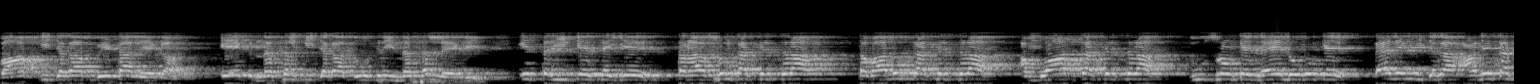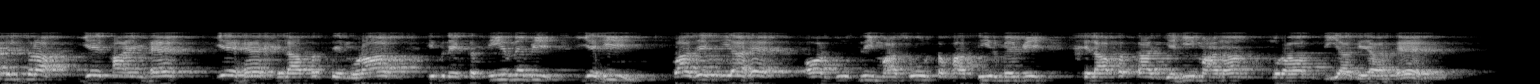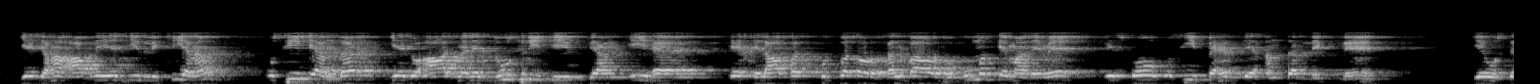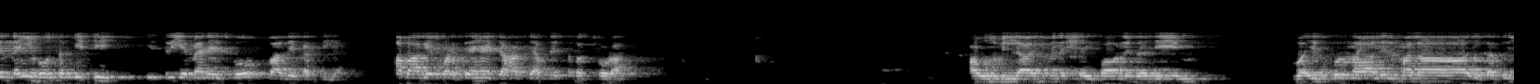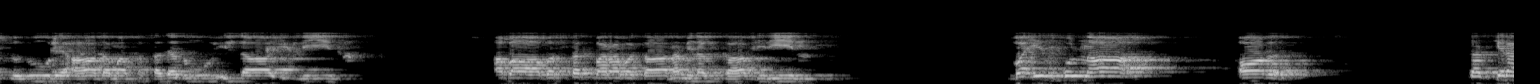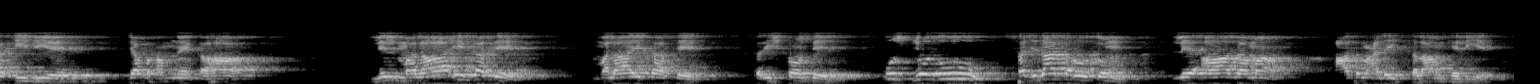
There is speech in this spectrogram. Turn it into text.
باپ کی جگہ بیٹا لے گا، ایک نسل کی جگہ دوسری نسل لے گی۔ اس طریقے سے یہ تناسل کا سلسلہ تبالد کا سلسلہ، اموات کا سلسلہ، دوسروں کے نئے لوگوں کے پہلے کی جگہ آنے کا سلسلہ یہ قائم ہے۔ یہ ہے خلافت سے مراد۔ ابن کثیر نے بھی یہی واضح کیا ہے۔ اور دوسری معصور تفاصیر میں بھی خلافت کا یہی معنی مراد دیا گیا ہے۔ یہ جہاں آپ نے یہ چیز لکھی ہے نا، اسی کے اندر یہ جو آج میں نے دوسری چیز بیان کی ہے کہ خلافت قوت اور غلبہ اور حکومت کے معنی میں اس کو اسی بحث کے اندر لکھ دیں۔ یہ اس سے نہیں ہو سکی تھی، اس لیے میں نے اس کو واضح کر دیا۔ اب آگے پڑھتے ہیں جہاں سے ہم نے سبق چھوڑا۔ اعوذ باللہ من الشیطان الرجیم وَإِذْ قُلْنَا لِلْمَلَائِكَةِ اسْجُدُوا لِآدَمَ فَسَجَدُوا إِلَّا إِبْلِيسَ. أَبَى وَاسْتَكْبَرَ وَكَانَ مِنَ الْكَافِرِينَ. وَإِذْ قُلْنَا اور تذکرہ کیجیے، جب ہم نے کہا لِلْمَلَائِكَةِ ملائکہ سے، فرشتوں سے اس جو سجدہ کرو تم لے آدم آدم علیہ السلام کے لیے۔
